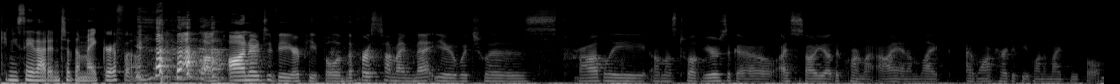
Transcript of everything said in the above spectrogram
Can you say that into the microphone? I'm honored to be your people. And the first time I met you, which was probably almost 12 years ago, I saw you out the corner of my eye, and I'm like, I want her to be one of my people.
